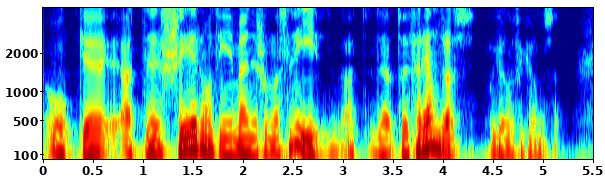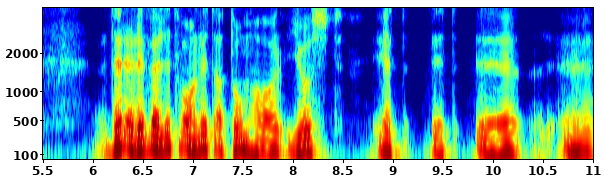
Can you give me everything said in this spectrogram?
och eh, att det sker någonting i människornas liv, att det förändras på grund av förkunnelsen. Där är det väldigt vanligt att de har just ett, ett, eh, eh,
